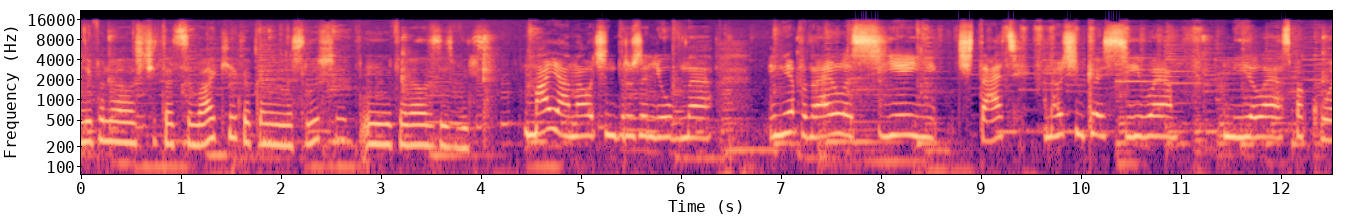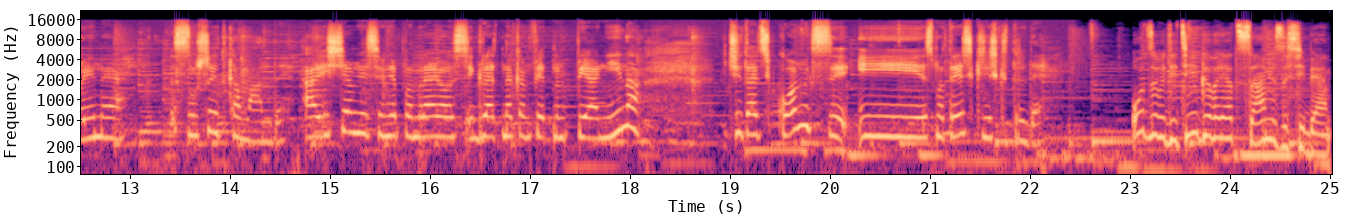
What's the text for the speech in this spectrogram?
Мне понравилось читать собаки, как она меня слышит, и мне понравилось здесь быть. Майя, она очень дружелюбная. Мне понравилось ей читать. Она очень красивая, милая, спокойная, слушает команды. А еще мне сегодня понравилось играть на конфетном пианино, читать комиксы и смотреть книжки 3D. Отзывы детей говорят сами за себя.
